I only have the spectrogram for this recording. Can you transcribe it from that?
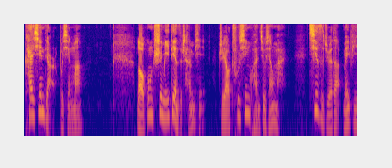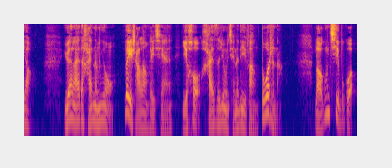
开心点，不行吗？老公痴迷电子产品，只要出新款就想买，妻子觉得没必要，原来的还能用，为啥浪费钱？以后孩子用钱的地方多着呢。老公气不过。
